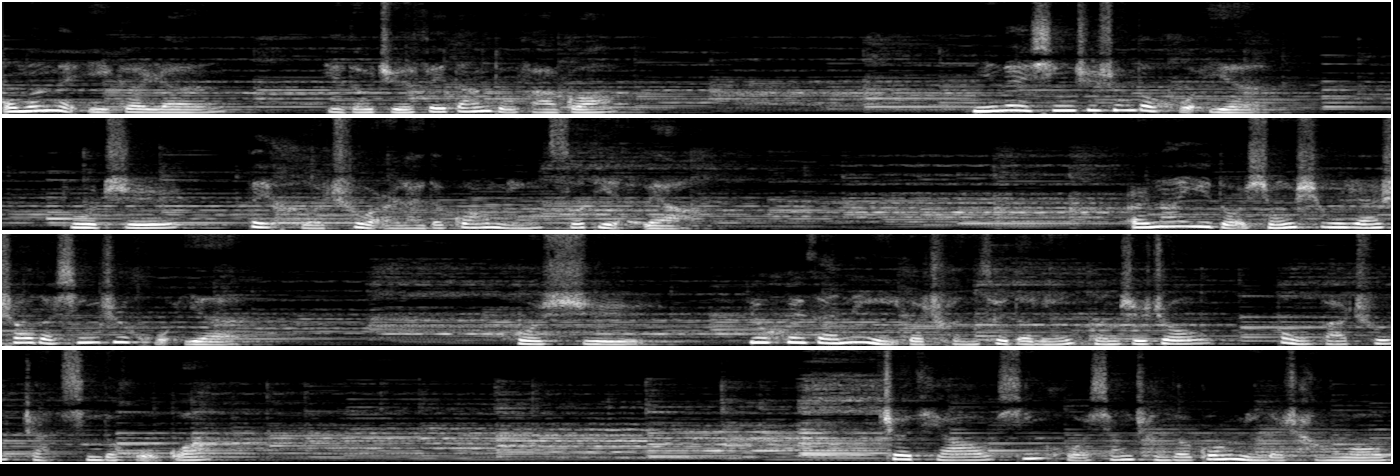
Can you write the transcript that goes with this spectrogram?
我们每一个人也都绝非单独发光。你内心之中的火焰，不知被何处而来的光明所点亮，而那一朵熊熊燃烧的心之火焰，或许。又会在另一个纯粹的灵魂之中迸发出崭新的火光。这条薪火相承的光明的长龙，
